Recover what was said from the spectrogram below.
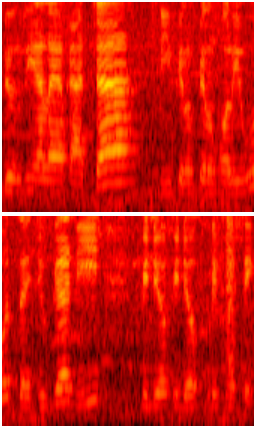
dunia layar kaca, di film-film Hollywood, dan juga di video-video klip musik.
